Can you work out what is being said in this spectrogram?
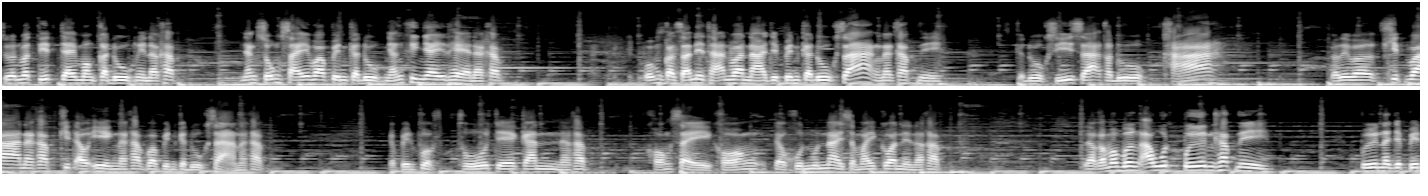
ส่วนมาติดใจมองกระดูกนี่นะครับ ยังสงสัยว่าเป็นกระดูกหยังคือใหญ่แท้นะครับ ผมก็สันนิษฐานว่าน่าจะเป็นกระดูกสร้างนะครับนี่ กระดูกศีรษะกระดูกขา ก็เลยว่าคิดว่านะครับ คิดเอาเองนะครับว่าเป็นกระดูกสร้างนะครับ ก็เป็นพวกโถเจกันนะครับ ของใส่ของเจ้าคุณมุนไนายสมัยก่อนเนี่ยนะครับแล้วก็มาเบิ่งอาวุธปืนครับนี่ ปืนน่าจะเป็น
